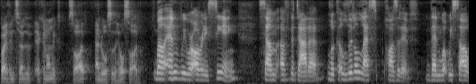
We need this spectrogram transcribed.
both in terms of economic side and also the health side. Well, and we were already seeing some of the data look a little less positive than what we saw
